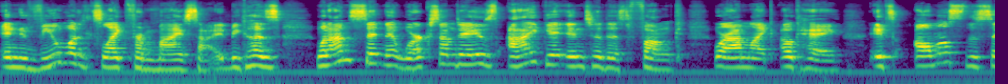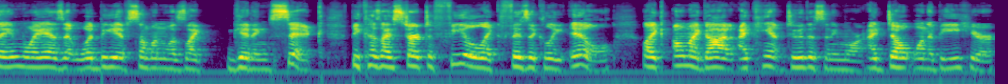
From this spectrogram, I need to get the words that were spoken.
and view what it's like from my side because when I'm sitting at work some days, I get into this funk where I'm like, okay, it's almost the same way as it would be if someone was like getting sick because I start to feel like physically ill. Like, oh my god, I can't do this anymore. I don't want to be here.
